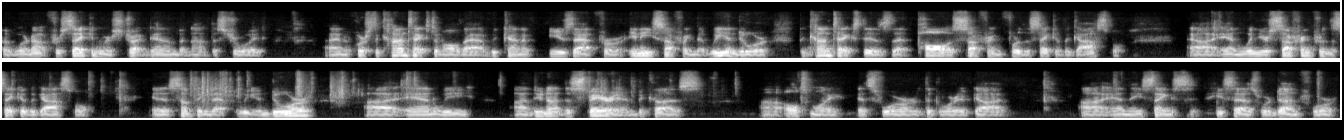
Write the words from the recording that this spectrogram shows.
but we're not forsaken. We're struck down, but not destroyed. And of course, the context of all that, we kind of use that for any suffering that we endure. The context is that Paul is suffering for the sake of the gospel. Uh, and when you're suffering for the sake of the gospel, it is something that we endure uh, and we uh, do not despair in because uh, ultimately it's for the glory of God. Uh, and these things, he says, were done for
